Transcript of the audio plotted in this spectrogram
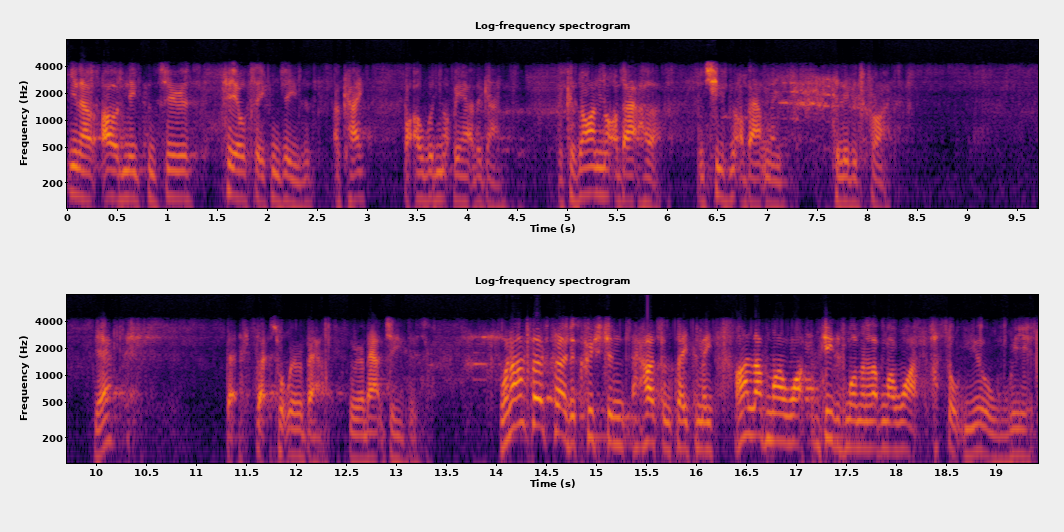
you know, I would need some serious TLC from Jesus, okay? But I would not be out of the game. Because I'm not about her, and she's not about me. To live is Christ. Yeah? That's, that's what we're about. We're about Jesus. When I first heard a Christian husband say to me, I love my wife, Jesus more than I love my wife, I thought, you're weird.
